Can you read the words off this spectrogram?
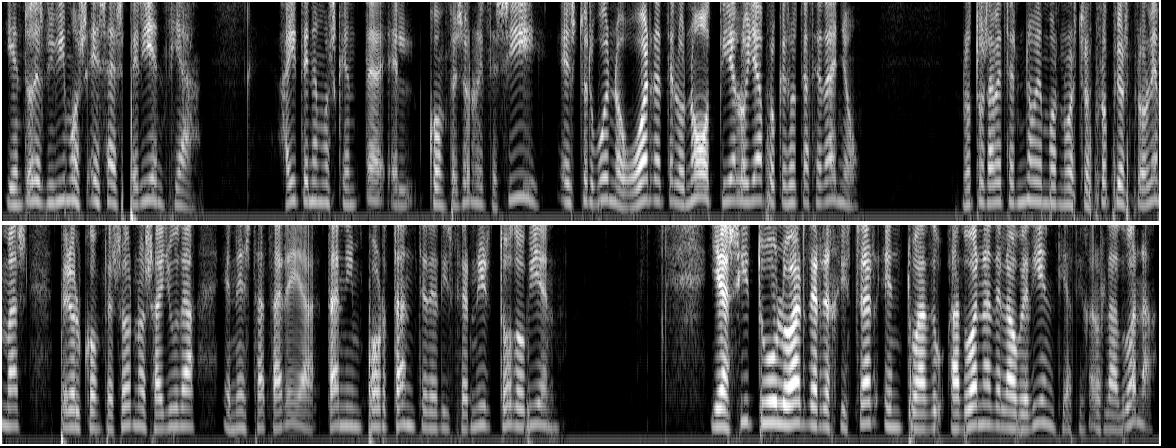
y entonces vivimos esa experiencia. Ahí tenemos que entrar, el confesor nos dice, sí, esto es bueno, guárdatelo, no, tíralo ya porque eso te hace daño. Nosotros a veces no vemos nuestros propios problemas, pero el confesor nos ayuda en esta tarea tan importante de discernir todo bien. Y así tú lo has de registrar en tu aduana de la obediencia. Fijaros, la aduana.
